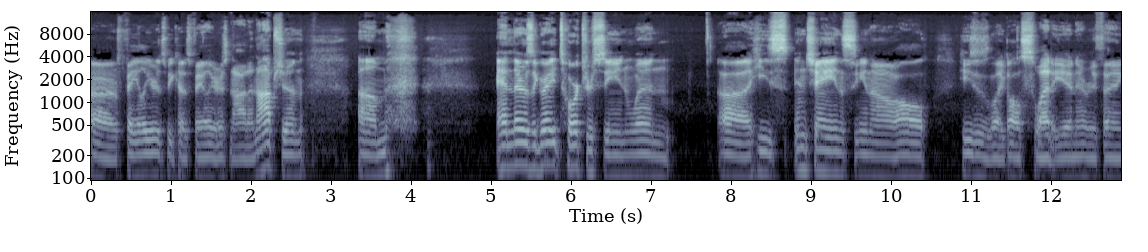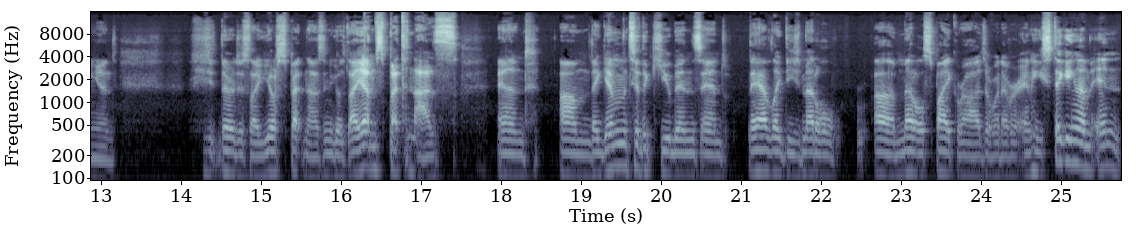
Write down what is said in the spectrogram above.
uh, failures because failure is not an option. Um, and there's a great torture scene when uh, he's in chains, you know, all he's just like all sweaty and everything, and he, they're just like, "You're Spetsnaz," and he goes, "I am Spetsnaz," and um, they give him to the Cubans, and they have like these metal, uh, metal spike rods or whatever, and he's sticking them in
